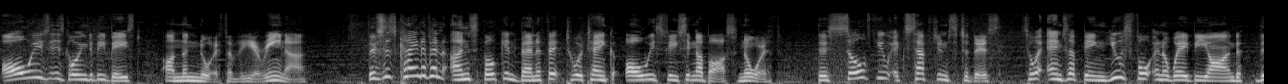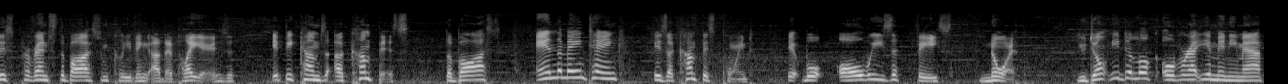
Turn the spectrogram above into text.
always is going to be based on the north of the arena. This is kind of an unspoken benefit to a tank always facing a boss north. There's so few exceptions to this, so it ends up being useful in a way beyond this prevents the boss from cleaving other players. It becomes a compass. The boss and the main tank is a compass point. It will always face north. You don't need to look over at your minimap,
